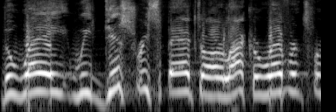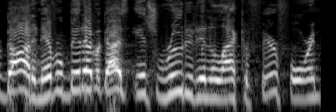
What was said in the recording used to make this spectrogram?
the way we disrespect our lack of reverence for God. And every bit of it, guys, it's rooted in a lack of fear for Him.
